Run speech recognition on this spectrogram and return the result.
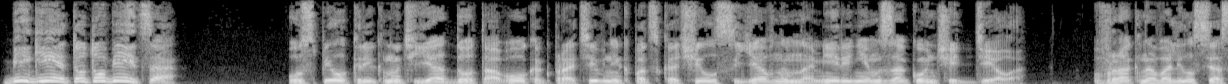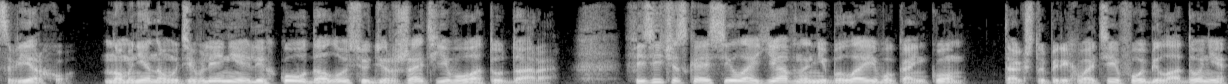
«Беги, тут убийца!» Успел крикнуть я до того, как противник подскочил с явным намерением закончить дело. Враг навалился сверху, но мне на удивление легко удалось удержать его от удара. Физическая сила явно не была его коньком, так что, перехватив обе ладони,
